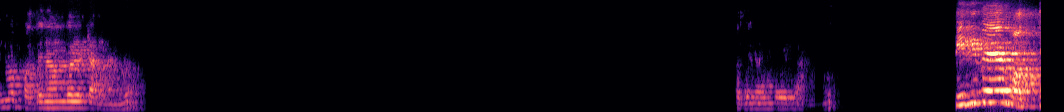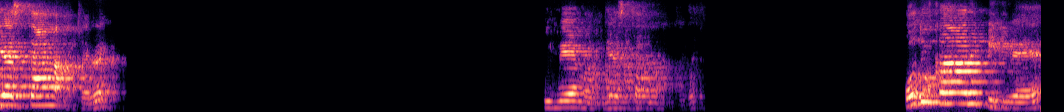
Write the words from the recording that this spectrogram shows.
එම පදනම් වලට අනුව පදනම් වලට අනුව පිරිවැය මධ්‍යස්ථාන අතර පිරිවැය මධ්‍යස්ථාන අතර පොදුකාරී පිරිවැය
